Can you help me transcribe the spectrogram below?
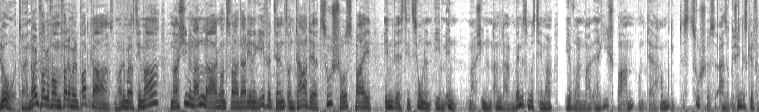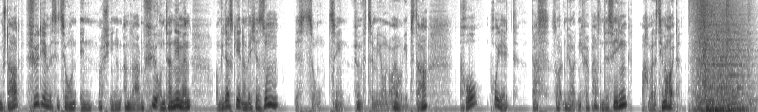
Hallo zu einer neuen Folge vom Fördermittel Podcast. Und heute mal das Thema Maschinen und Anlagen und zwar da die Energieeffizienz und da der Zuschuss bei Investitionen eben in Maschinen und Anlagen. Wenn es um das Thema, wir wollen mal Energie sparen und darum gibt es Zuschüsse, also geschenktes Geld vom Staat für die Investition in Maschinen und Anlagen für Unternehmen. Und wie das geht und welche Summen bis zu 10, 15 Millionen Euro gibt es da pro Projekt, das sollten wir heute nicht verpassen. Deswegen machen wir das Thema heute.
